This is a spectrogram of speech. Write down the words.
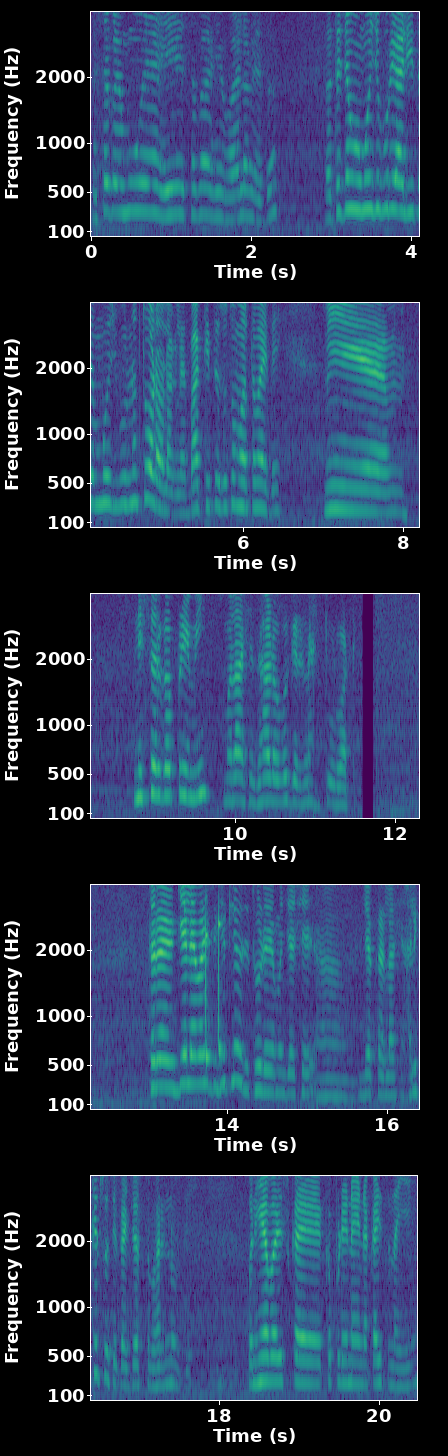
हे सगळे मुळे हे सगळं हे व्हायला लागलं तर त्याच्यामुळे मजबुरी आली तर मजबुरीनं तोडावं लागला बाकी तसं तुम्हाला तर माहीत आहे. मी निसर्गप्रेमी मला असे झाडं वगैरे नाही तोड वाटत. तर गेल्या वेळेस घेतले होते थोडे म्हणजे असे अं, लेकराला असे हलकेच होते काही जास्त भारी नव्हते. पण ह्या वेळेस काय कपडे नाही ना काहीच नाही आहे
